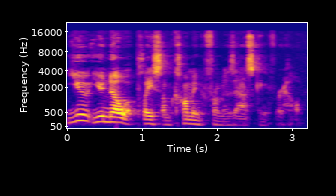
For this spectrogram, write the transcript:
you you know what place I'm coming from is asking for help.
